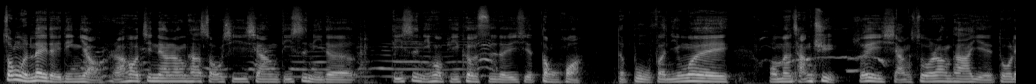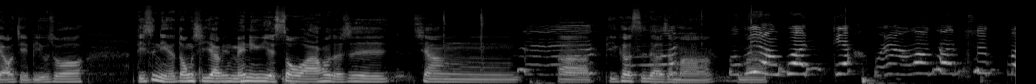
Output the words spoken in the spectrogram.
中文类的一定要，然后尽量让他熟悉像迪士尼的迪士尼或皮克斯的一些动画的部分，因为我们常去，所以想说让他也多了解，比如说迪士尼的东西啊，美女与野兽啊，或者是像呃皮克斯的什么什么。我不想关掉，我想让它翅膀。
